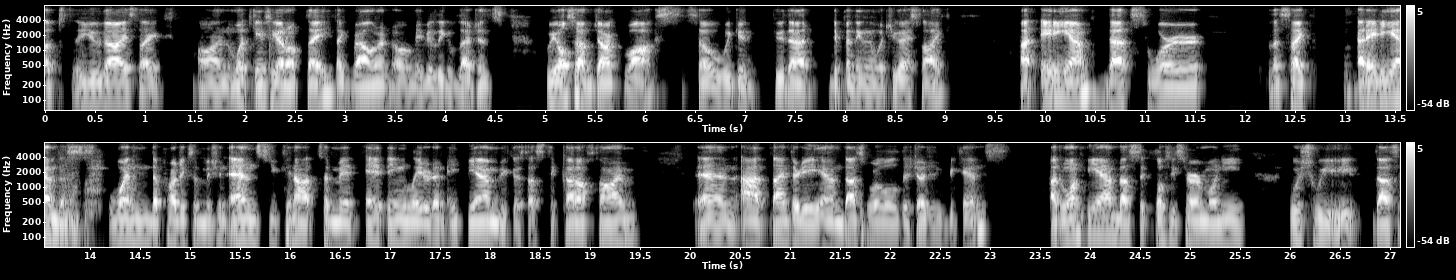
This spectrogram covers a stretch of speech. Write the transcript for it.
up to you guys like on what games you gonna play, like Valorant or maybe League of Legends. We also have Jackbox, so we could do that depending on what you guys like. At 8 a.m., that's where let's like at 8 a.m. that's when the project submission ends. You cannot submit anything later than 8 p.m. because that's the cutoff time. And at 9:30 a.m., that's where all the judging begins. At 1 p.m., that's the closing ceremony, which we that's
